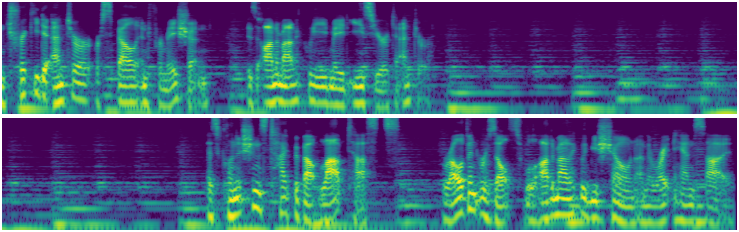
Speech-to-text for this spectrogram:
and tricky to enter or spell information is automatically made easier to enter. As clinicians type about lab tests, relevant results will automatically be shown on the right-hand side.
